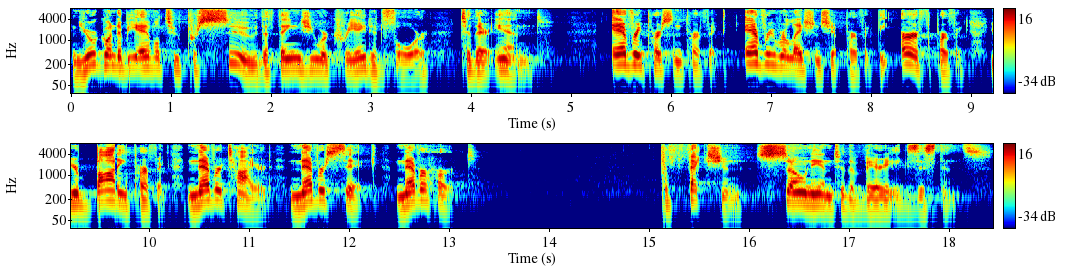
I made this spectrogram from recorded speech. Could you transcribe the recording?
And you're going to be able to pursue the things you were created for to their end. Every person perfect, every relationship perfect, the earth perfect, your body perfect, never tired, never sick, never hurt perfection sewn into the very existence.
